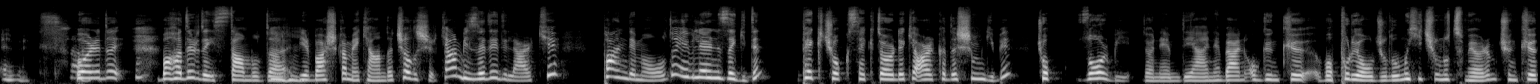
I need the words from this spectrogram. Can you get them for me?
Evet. Bu arada Bahadır da İstanbul'da bir başka mekanda çalışırken bize dediler ki pandemi oldu evlerinize gidin. Pek çok sektördeki arkadaşım gibi çok zor bir dönemdi yani ben o günkü vapur yolculuğumu hiç unutmuyorum. Çünkü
